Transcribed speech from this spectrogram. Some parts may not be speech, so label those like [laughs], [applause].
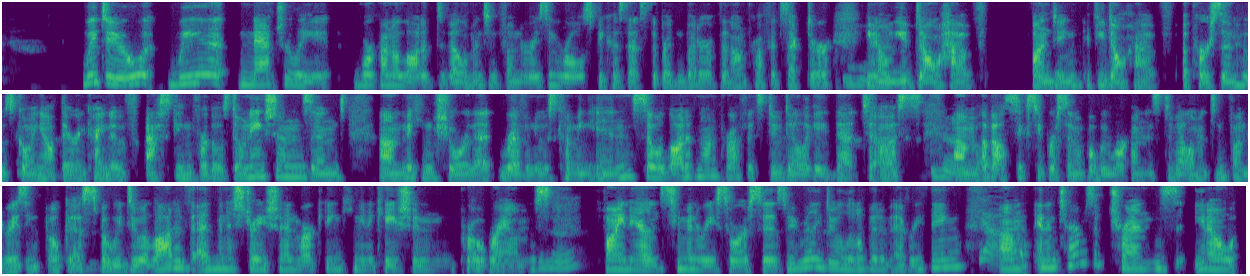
We do. We naturally work on a lot of development and fundraising roles because that's the bread and butter of the nonprofit sector. Mm-hmm. You know, you don't have funding if you don't have a person who's going out there and kind of asking for those donations and um, making sure that revenue is coming in. So a lot of nonprofits do delegate that to us. Mm-hmm. Um, about 60% of what we work on is development and fundraising focused, but we do a lot of administration, marketing, communication programs. Mm-hmm finance, human resources. We really do a little bit of everything. Yeah. Um, and in terms of trends, you know,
